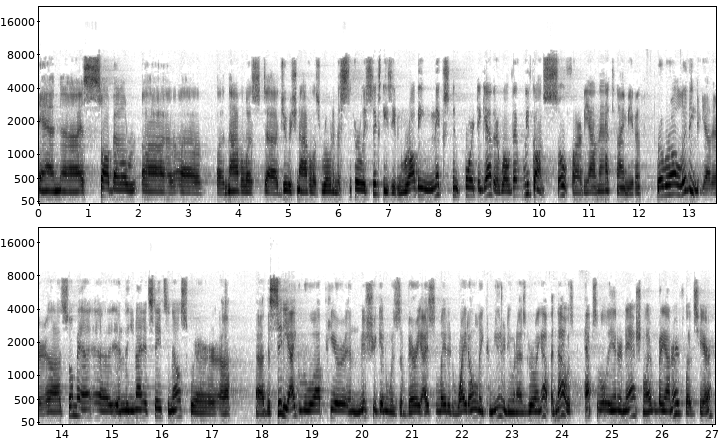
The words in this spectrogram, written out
And uh, as Saul Bellow, uh, uh, novelist, uh, Jewish novelist, wrote in the early 60s, even, we're all being mixed and poured together. Well, that, we've gone so far beyond that time, even, where we're all living together. Uh, so many, in the United States and elsewhere, uh, the city I grew up here in Michigan was a very isolated white only community when I was growing up. And now it's absolutely international. Everybody on earth lives here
